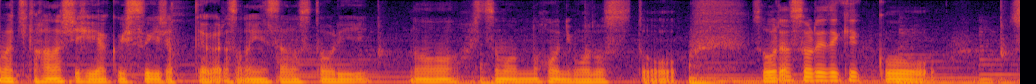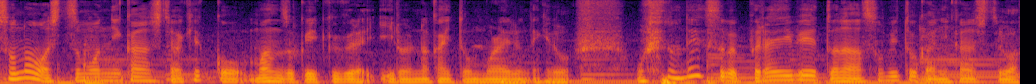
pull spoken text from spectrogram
まあちょっと話飛躍しすぎちゃったからそのインスタのストーリーの質問の方に戻すとそれはそれで結構その質問に関しては結構満足いくぐらいいろんな回答もらえるんだけど俺のねすごいプライベートな遊びとかに関しては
